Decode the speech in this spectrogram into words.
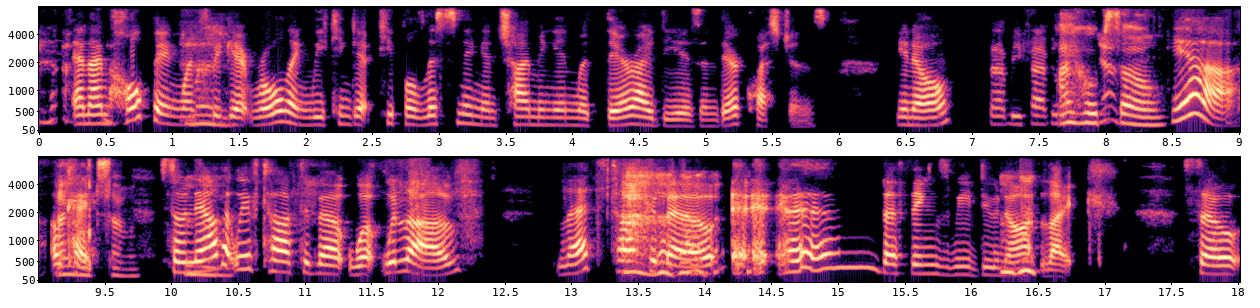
and I'm hoping once right. we get rolling, we can get people listening and chiming in with their ideas and their questions. You know? That'd be fabulous. I hope yeah. so. Yeah. Okay. so. so mm. now that we've talked about what we love, let's talk about the things we do not like. So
